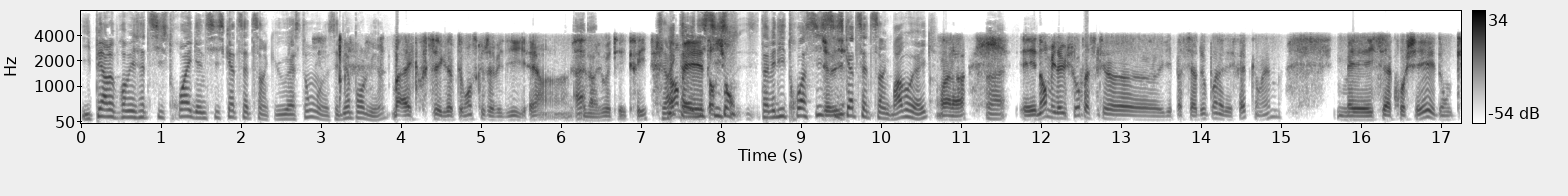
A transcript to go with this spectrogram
Il perd le premier set 6-3, il gagne 6-4, 7-5. Hugo Gaston, euh, c'est bien pour lui. Hein. Bah écoute, c'est exactement ce que j'avais dit hier. Hein. Le ah. scénario était écrit. C'est vrai non, que mais attention. Tu avais dit 3-6, 6-4, 7-5. Bravo, Eric. Voilà. Et non, mais il a eu chaud parce qu'il euh, est passé à deux points la défaite quand même. Mais il s'est accroché, et donc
